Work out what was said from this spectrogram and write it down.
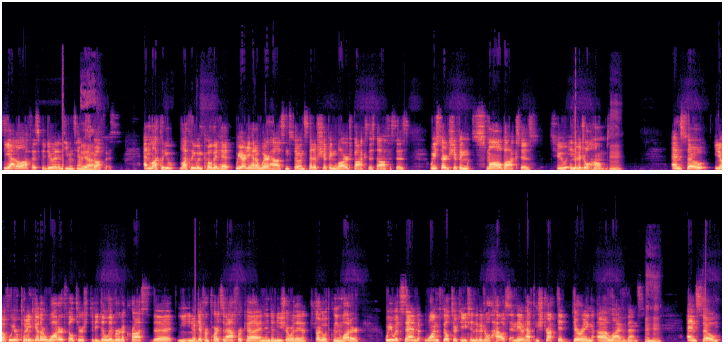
Seattle office could do it, and the team in San Francisco Yeah. office. And luckily, luckily, when COVID hit, we already had a warehouse, and so instead of shipping large boxes to offices, we started shipping small boxes to individual homes. Mm. And so, you know, if we were putting together water filters to be delivered across the, you know, different parts of Africa and Indonesia where they struggle with clean water, we would send one filter to each individual house, and they would have to construct it during uh, live events. Mm-hmm. And so,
